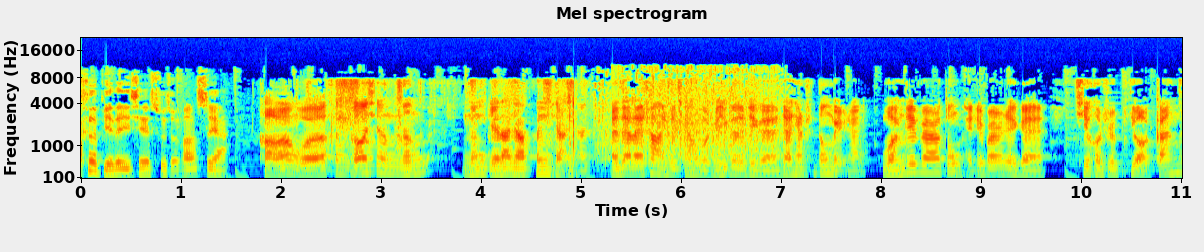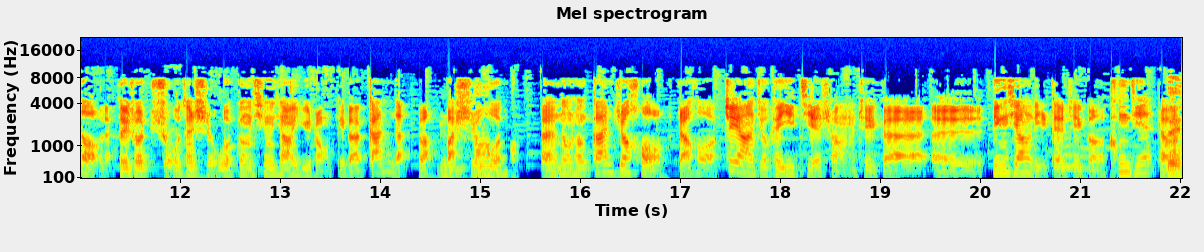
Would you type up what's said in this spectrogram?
特别的一些储存方式呀？好啊，我很高兴能能给大家分享一下。在在来上海之前，我是一个这个家乡是东北人。我们这边东北这边这个气候是比较干燥的，所以说储存食物更倾向于一种这个干的，是吧？嗯把食物啊呃弄成干之后，然后这样就可以节省这个呃冰箱里的这个空间，是吧？对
